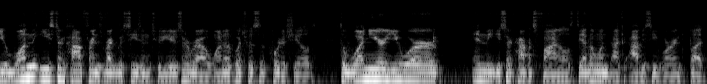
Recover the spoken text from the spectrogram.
you won the Eastern Conference regular season two years in a row, one of which was the Porter Shield. The one year you were in the Eastern Conference Finals, the other one obviously weren't, but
